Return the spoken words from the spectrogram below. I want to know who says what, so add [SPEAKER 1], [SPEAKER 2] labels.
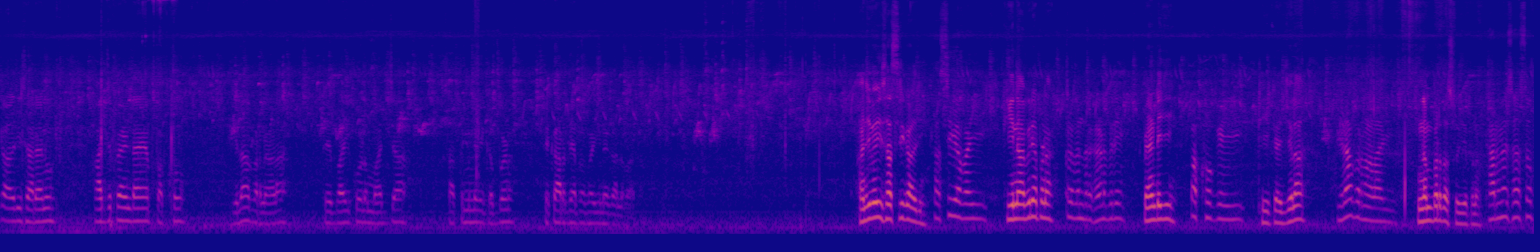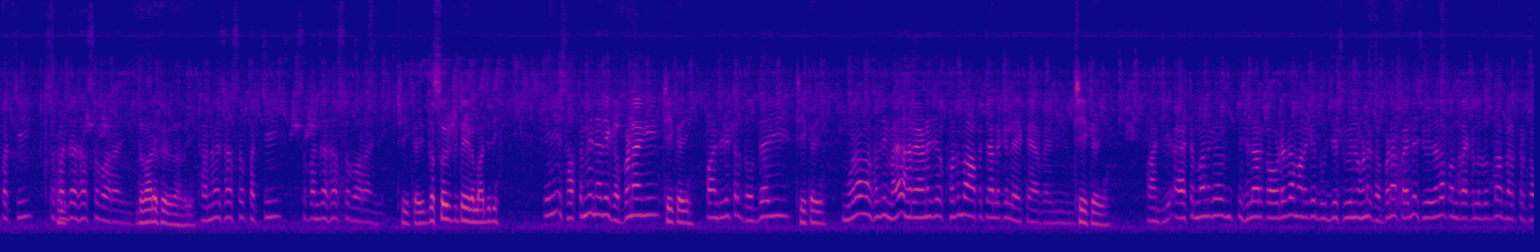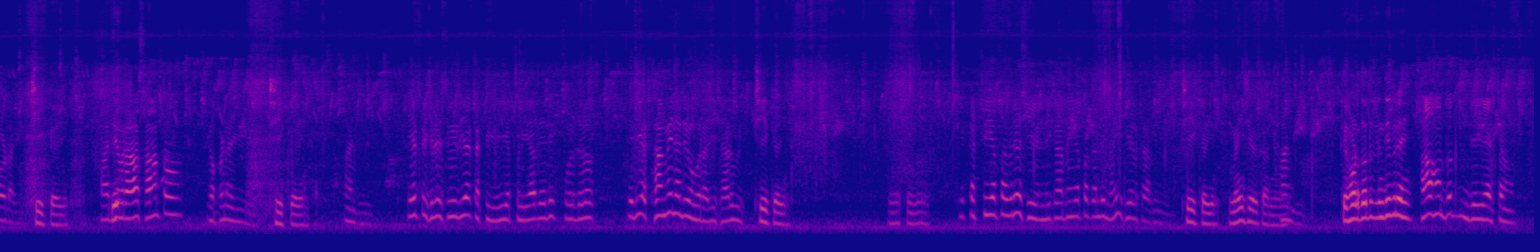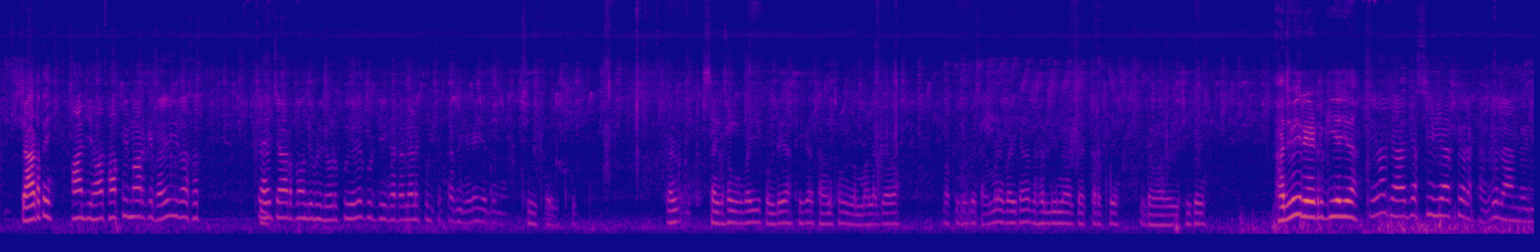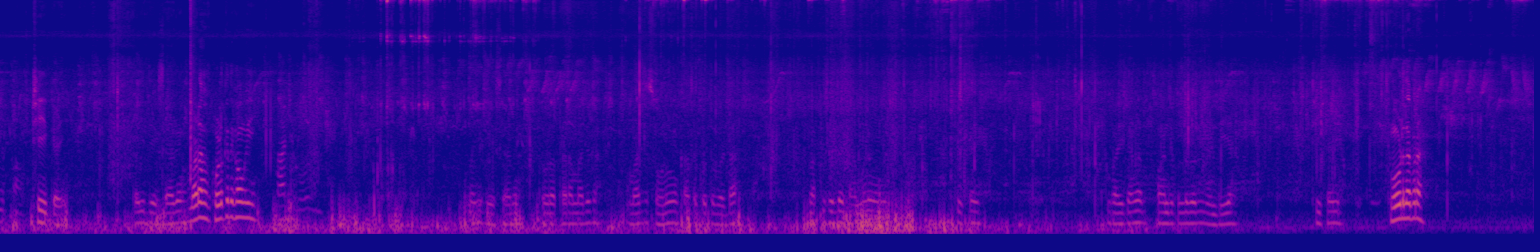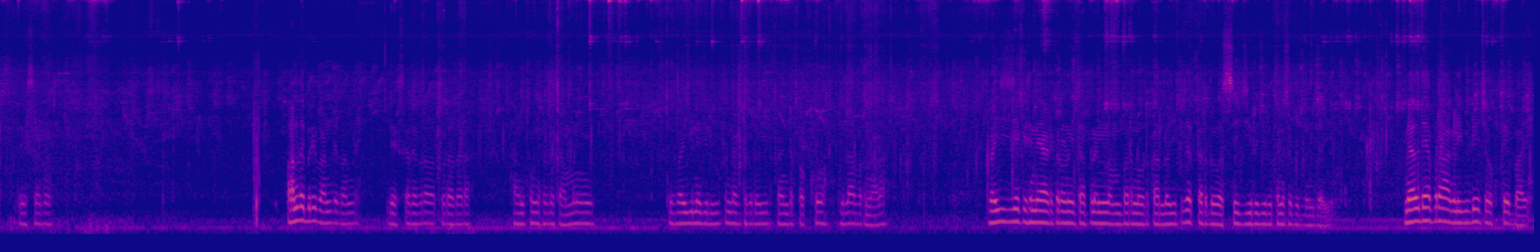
[SPEAKER 1] ਕਾਲ ਜੀ ਸਾਰਿਆਂ ਨੂੰ। ਅੱਜ ਪਿੰਡ ਆਏ ਆ ਪੱਖੋ ਜ਼ਿਲ੍ਹਾ ਬਰਨਾਲਾ ਤੇ ਬਾਈ ਕੋਲ ਮੱਝ ਆ 7 ਮਹੀਨੇ ਦੀ ਗੱਭਣ ਤੇ ਕਰਦੇ ਆਪਾਂ ਬਾਈ ਨਾਲ ਗੱਲਬਾਤ। ਹਾਂਜੀ ਬਾਈ ਸਤਿ ਸ੍ਰੀ ਅਕਾਲ ਜੀ।
[SPEAKER 2] ਸਤਿ ਸ਼੍ਰੀ ਅਕਾਲ ਬਾਈ।
[SPEAKER 1] ਕੀ ਨਾਮ ਵੀਰੇ ਆਪਣਾ?
[SPEAKER 2] ਕੁਲਵਿੰਦਰ ਖਣ ਵੀਰੇ।
[SPEAKER 1] ਪਿੰਡ ਜੀ।
[SPEAKER 2] ਪੱਖੋ ਕੇ ਜੀ।
[SPEAKER 1] ਠੀਕ ਹੈ ਜੀ, ਜ਼ਿਲ੍ਹਾ?
[SPEAKER 2] ਜ਼ਿਲ੍ਹਾ ਬਰਨਾਲਾ ਜੀ।
[SPEAKER 1] ਨੰਬਰ ਦੱਸੋ ਜੀ ਆਪਣਾ।
[SPEAKER 2] 98725 55712 ਜੀ।
[SPEAKER 1] ਦੁਬਾਰੇ ਫੇਰ ਦੱਸ ਦਿਓ।
[SPEAKER 2] 98725 55712 ਜੀ।
[SPEAKER 1] ਠੀਕ ਹੈ ਜੀ ਦੱਸੋ ਜੀ ਡਿਟੇਲ ਮੱਝ ਦੀ।
[SPEAKER 2] ਇਹ ਜੀ 7 ਮਹੀਨਿਆਂ ਦੀ ਗੱਭਣ ਹੈਗੀ
[SPEAKER 1] ਠੀਕ ਹੈ ਜੀ
[SPEAKER 2] 5 ਲੀਟਰ ਦੁੱਧ ਹੈ ਜੀ
[SPEAKER 1] ਠੀਕ ਹੈ ਜੀ
[SPEAKER 2] ਮੂਰਾ ਨਸਲ ਦੀ ਮੈਂ ਹਰਿਆਣੇ 'ਚ ਖੁਦ ਮੈਂ ਆਪ ਚੱਲ ਕੇ ਲੈ ਕੇ ਆਇਆ ਪਿਆ ਜੀ।
[SPEAKER 1] ਠੀਕ ਹੈ ਜੀ
[SPEAKER 2] ਹਾਂਜੀ ਐਸਟ ਮੰਨ ਕੇ ਪਿਛਲਾ ਰਿਕਾਰਡ ਇਹਦਾ ਮੰਨ ਕੇ ਦੂਜੇ ਸੂਏ ਨੂੰ ਹੁਣੇ ਗੱਭਣਾ ਪਹਿਲੇ ਸੂਏ ਦਾ 15 ਕਿਲੋ ਦੁੱਧ ਦਾ ਮਿਲਕ ਰਿਕਾਰਡ ਹੈ ਜੀ
[SPEAKER 1] ਠੀਕ ਹੈ ਜੀ
[SPEAKER 2] ਹਾਂਜੀ ਵਰਾਜ ਸਾਹ ਤੋਂ ਗੱਭਣਾ ਜੀ।
[SPEAKER 1] ਠੀਕ ਹੈ ਜੀ
[SPEAKER 2] ਹਾਂਜੀ ਇਹ ਪਿਛਲੇ ਸੂਏ ਦੀ ਆ ਕੱਟੀ ਹੈ ਜੀ ਆਪਣੀ ਆ ਇਹਦੇ ਕੋਲ ਦੇਖੋ ਇਹਦੀ 8 ਮਹੀਨਿਆਂ ਦੀ ਉਮਰ ਆ ਜੀ ਸ਼ਾਰੂ
[SPEAKER 1] ਠੀਕ ਹੈ ਜੀ ਇਹ
[SPEAKER 2] ਕੱਟੀ ਆਪਾਂ ਵੀਰੇ ਸੀਲ ਨਹੀਂ ਕਰਨੀ ਆਪਾਂ ਕੱਲੀ ਨਹੀਂ ਸੀਲ ਕਰਨੀ ਹੈ।
[SPEAKER 1] ਠੀਕ ਹੈ ਜੀ ਮੈਂ ਹੀ ਸ਼ੇਅਰ ਕਰਨੀ ਹੈ।
[SPEAKER 2] ਹਾਂਜੀ
[SPEAKER 1] ਤੇ ਹੁਣ ਦੁੱਧ ਦਿੰਦੀ ਵੀਰੇ? ਇਹ?
[SPEAKER 2] ਹਾਂ ਹੁਣ ਦੁੱਧ ਦਿੰਦੀ ਜੀ ਇਸ ਟਾਈਮ
[SPEAKER 1] ਚਾਟ ਤੇ?
[SPEAKER 2] ਹਾਂਜੀ ਹਾਂ ਥਾਪੀ ਮਾਰ ਕੇ ਬਹਿ ਜੀ ਬਸ। ਚਾਹੇ ਚਾੜ ਪਾਉਣ ਦੀ ਬਣੀ ਲੋੜ ਕੋਈ ਇਹਦੇ ਕੋਈ ਟੀਕਾ ਟੱਲੇ ਵਾਲੇ ਕੋਈ ਚੱਕਰ ਨਹੀਂ ਹੈਗਾ ਜੀ ਇਦਾਂ ਦਾ
[SPEAKER 1] ਠੀਕ ਹੈ ਜੀ ਠੀਕ। ਕੱਲ ਸਿੰਘ ਸੰਗ ਬਾਈ ਕੁੰਡੇ ਆ ਠੀਕ ਹੈ ਥਾਣ ਤੋਂ ਲੰਮਾ ਲੱਗਿਆ ਵਾ। ਬਾਕੀ ਤੁਹਾਡੇ ਸਾਹਮਣੇ ਬਾਈ ਕਹਿੰਦਾ ਤਸੱਲੀ ਨਾਲ ਚੈੱਕ ਕਰਕੇ ਦਵਾਂਗੇ ਜੀ ਠੀਕ ਹੈ ਜੀ। ਹਾਂਜੀ ਬਾਈ ਰੇਟ ਕੀ ਹੈ ਜੀ ਇਹਦਾ?
[SPEAKER 2] ਇਹਦਾ ਜਾਇਜ਼ 80000 ਰੁਪਏ ਰੱਖਿਆ ਵੀਰੇ ਲੈਣ ਦੇਣੀ ਆਪਾਂ।
[SPEAKER 1] ਠੀਕ ਹੈ ਜੀ। ਬਾਈ ਦੇਖ ਸਕਦੇ ਹੋ। ਮਾੜਾ ਖੋਲ ਕੇ ਦਿਖਾਉਂਗੀ
[SPEAKER 2] ਹਾਂਜੀ ਬੋਲ
[SPEAKER 1] ਬਾਈ ਦੇਖ ਸਕਦੇ ਤੋੜਾ ਤਾਰਾ ਮੱਝ ਦਾ। ਮੱਝ ਸੋਹਣੀ ਹੈ ਕੱਦ ਕੁੱਦ ਵੱਡਾ। ਬਾਕੀ ਤੁਹਾਡੇ ਸਾਹਮਣੇ ਹੈ ਠੀਕ ਹੈ ਜੀ। ਬਾਈ ਕਹਿੰਦਾ 5 ਕਿਲੋ ਦੁੱਧ ਦਿੰਦੀ ਆ। ਠੀਕ ਹੈ ਜੀ। ਮੋੜ ਲੈ ਭਰਾ। ਦੇਖ ਸਕਦੇ ਹੋ। ਬੰਨਦੇ ਵੀਰੇ ਬੰਨਦੇ ਬੰਨਦੇ ਦੇਖ ਸਕਦੇ ਭਰਾ ਥੋੜਾ ਤਾਰਾ। ਤੁਹਾਨੂੰ ਤੁਹਾਨੂੰ ਤੁਹਾਡੇ ਸਾਹਮਣੇ ਹੈ ਜੀ। ਤੇ ਬਾਈ ਜੀ ਨੇ ਜਰੂਰ ਕੰਟੈਕਟ ਕਰੋ ਜੀ, ਪਿੰਡ ਪੱਖੋ, ਜ਼ਿਲ੍ਹਾ ਬਰਨਾਲਾ। ਬਾਈ ਜੀ, ਜੇ ਕਿਸੇ ਨੇ ਐਡ ਕਰਾਉਣੀ ਤਾਂ ਆਪਣੇ ਨੰਬਰ ਨੋਟ ਕਰ ਲਓ ਜੀ 7528000355 ਜੀ। ਮਿਲਦੇ ਆ ਭਰਾ ਅਗਲੀ ਵੀਡੀਓ ਚ, ਓਕੇ ਬਾਏ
